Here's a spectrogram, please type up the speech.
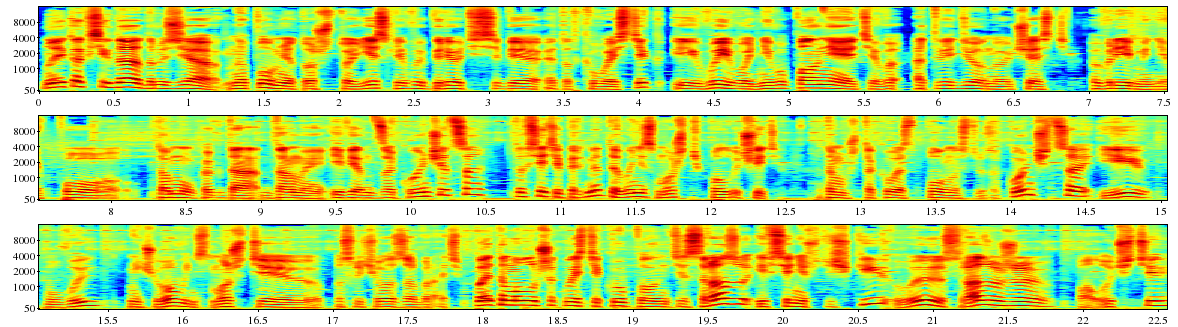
Ну и как всегда, друзья, напомню то, что если вы берете себе этот квестик и вы его не выполняете в отведенную часть времени по тому, когда данный ивент закончится, то все эти предметы вы не сможете получить, потому что квест полностью закончится и, увы, ничего вы не сможете после чего забрать. Поэтому лучше квестик выполните сразу, и все ништячки вы сразу же получите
